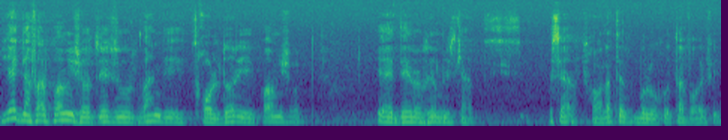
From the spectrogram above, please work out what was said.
یک نفر پا می‌شد یک زوربندی قلدری پا می‌شد. یه عده رو میز کرد مثل حالت بلوک و تفایفی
